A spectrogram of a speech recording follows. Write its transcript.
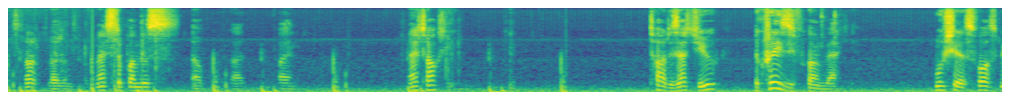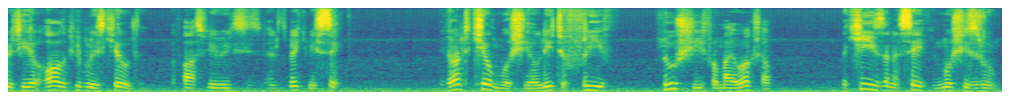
It's not blood on the floor. Can I step on this? No, God, fine. Can I talk to you? Todd, is that you? You're crazy for coming back here. Mooshie has forced me to heal all the people he's killed the past few weeks, and it's making me sick. If you want to kill Mooshie, you'll need to free Flushi from my workshop. The key is in a safe in Mooshie's room.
